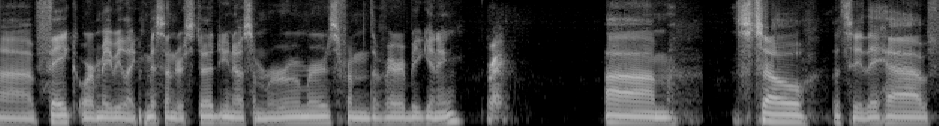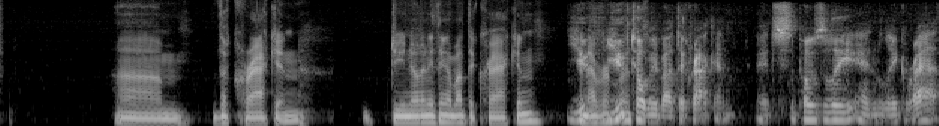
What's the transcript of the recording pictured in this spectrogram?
uh fake or maybe like misunderstood you know some rumors from the very beginning Right. um, so let's see. They have um the Kraken. Do you know anything about the Kraken? You, you've told me about the Kraken. It's supposedly in Lake Rathe.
